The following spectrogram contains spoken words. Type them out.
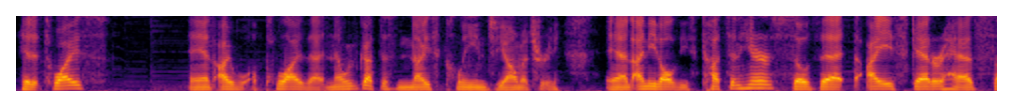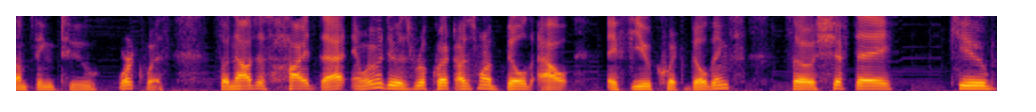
hit it twice, and I will apply that. Now we've got this nice clean geometry and I need all these cuts in here so that IA scatter has something to work with. So now just hide that and what I'm to do is real quick I just want to build out a few quick buildings. So Shift A, cube.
